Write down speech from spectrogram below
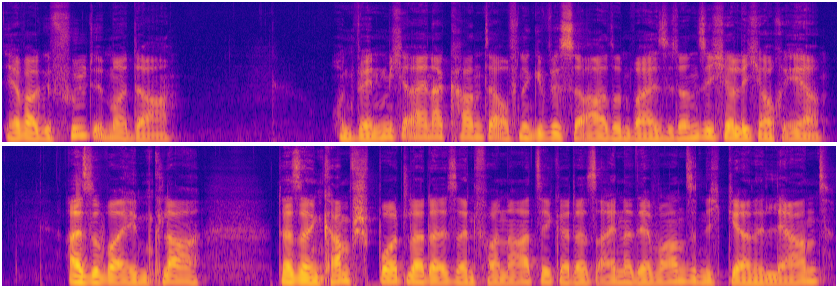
Er war gefühlt immer da. Und wenn mich einer kannte auf eine gewisse Art und Weise, dann sicherlich auch er. Also war ihm klar, da ist ein Kampfsportler, da ist ein Fanatiker, da ist einer, der wahnsinnig gerne lernt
